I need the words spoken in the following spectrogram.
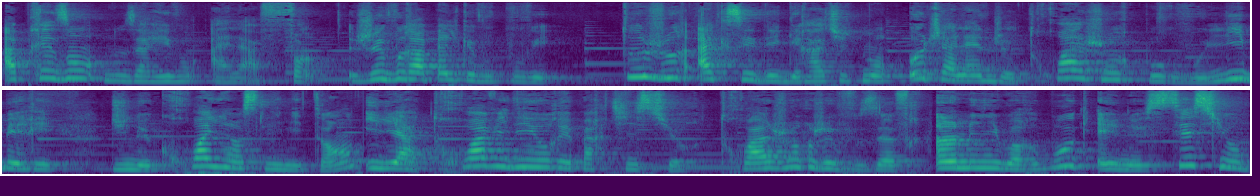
à présent nous arrivons à la fin. Je vous rappelle que vous pouvez toujours accéder gratuitement au challenge 3 jours pour vous libérer d'une croyance limitante. Il y a 3 vidéos réparties sur 3 jours. Je vous offre un mini workbook et une session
